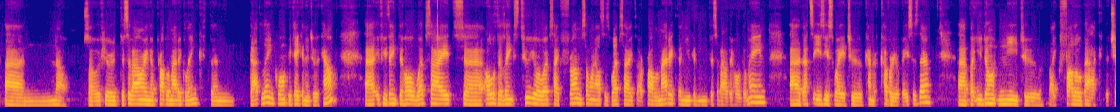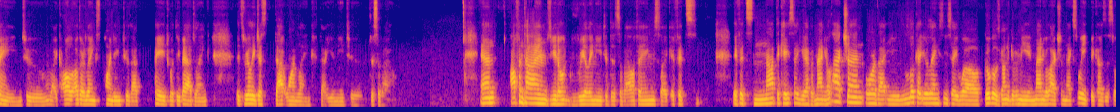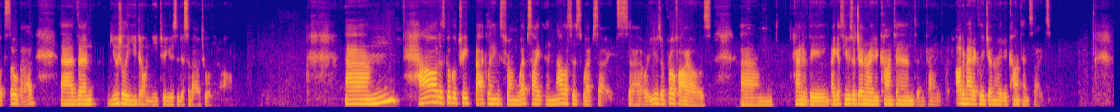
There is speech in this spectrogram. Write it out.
Uh, no. So if you're disavowing a problematic link, then that link won't be taken into account. Uh, if you think the whole website, uh, all of the links to your website from someone else's website are problematic, then you can disavow the whole domain. Uh, that's the easiest way to kind of cover your bases there. Uh, but you don't need to like follow back the chain to like all other links pointing to that page with the bad link. It's really just that one link that you need to disavow. And oftentimes, you don't really need to disavow things. Like if it's if it's not the case that you have a manual action or that you look at your links and you say, well, Google is going to give me a manual action next week because this looks so bad, uh, then usually you don't need to use the disavow tool at all. Um, how does Google treat backlinks from website analysis websites uh, or user profiles? Um, kind of the, I guess, user-generated content and kind of automatically generated content sites.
